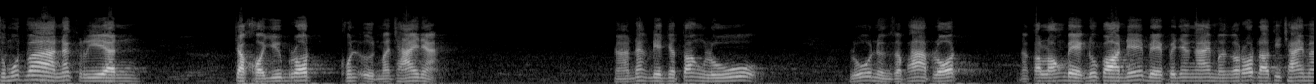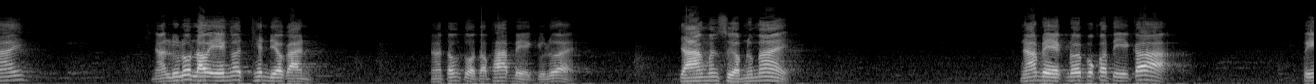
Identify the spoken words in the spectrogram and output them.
สมมุติว่านักเรียนจะขอยืมรถคนอื่นมาใช้เนี่ยนะนักเรียนจะต้องรู้ รู้หนึ่งสภาพรถ นะก็ลองเบรกดูก่อนนี้เบรกเป็นยังไงเหมือนกับรถเราที่ใช้ไหมนะหรือรถเราเองก็เช่นเดียวกันนะต้องตรวจสภาพเบรกอยู่เรื่อยยางมันเสื่อมหรือไม่นะเบรกโดยปกติก็ ปี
